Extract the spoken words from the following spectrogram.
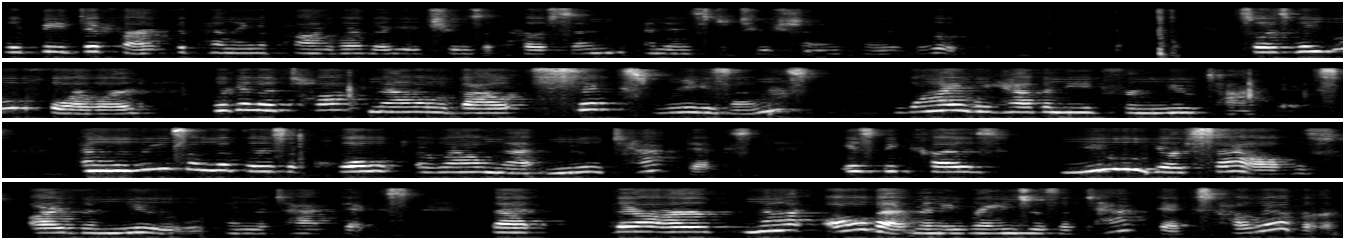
would be different depending upon whether you choose a person, an institution, or a group. So as we move forward, we're going to talk now about six reasons why we have a need for new tactics. And the reason that there's a quote around that new tactics is because you yourselves are the new in the tactics. That there are not all that many ranges of tactics. However,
